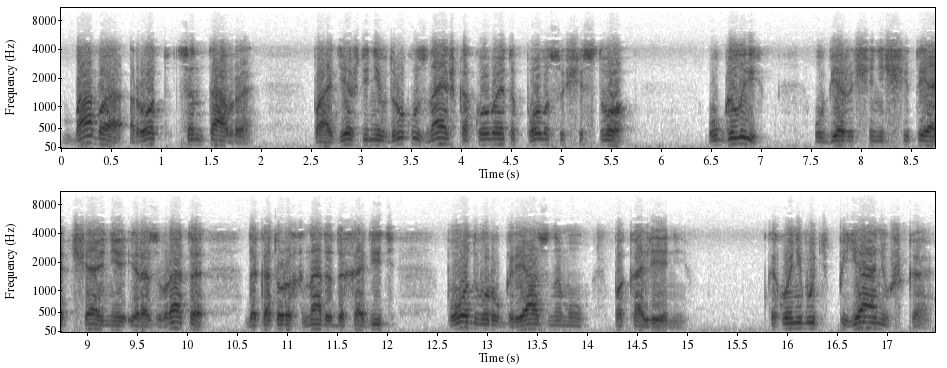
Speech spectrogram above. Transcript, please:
Баба — род центавра. По одежде не вдруг узнаешь, какого это пола существо. Углы — убежище нищеты, отчаяния и разврата, до которых надо доходить по двору грязному по колени. Какой-нибудь пьянюшка,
